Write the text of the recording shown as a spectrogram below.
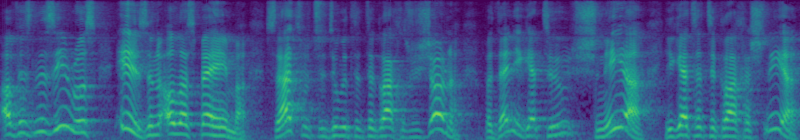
of his nazirus is an olas behema. So that's what you do with the teglachas rishona. But then you get to shnia, you get to teglachas shnia.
